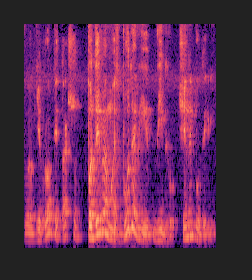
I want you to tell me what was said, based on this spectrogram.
в, в Європі. Так що подивимось, буде відгук чи не буде відгук.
